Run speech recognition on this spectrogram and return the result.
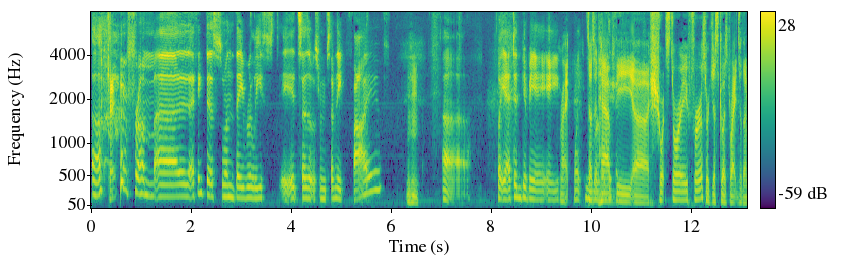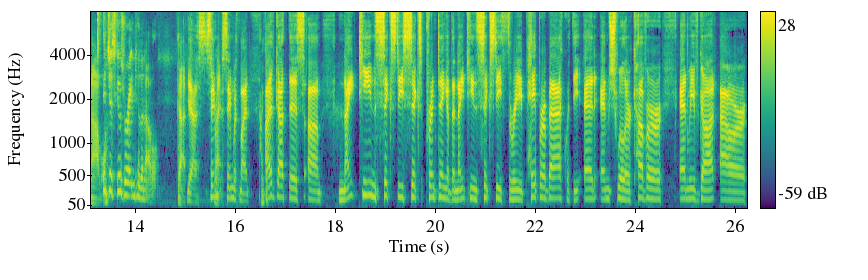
Uh, Okay. from uh, I think this one they released. It says it was from seventy Mhm. Uh, but yeah, it didn't give me a, a Right. Like, Does it have edition. the uh, short story first, or just goes right into the novel? It just goes right into the novel. Got it. yes, same Right. same with mine. Okay. I've got this um, 1966 printing of the 1963 paperback with the Ed Emshwiller cover, and we've got our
